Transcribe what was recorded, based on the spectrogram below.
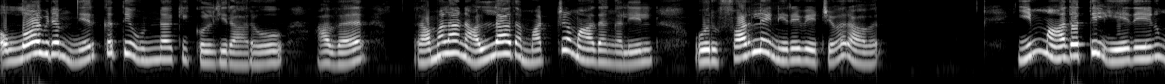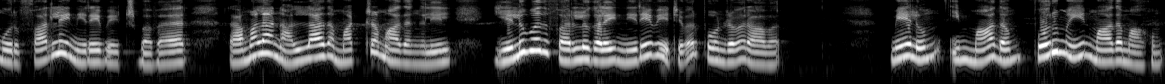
அல்லாவிடம் நெருக்கத்தை உண்டாக்கி கொள்கிறாரோ அவர் ரமலான் அல்லாத மற்ற மாதங்களில் ஒரு ஃபர்லை நிறைவேற்றியவர் ஆவர். இம்மாதத்தில் ஏதேனும் ஒரு ஃபர்லை நிறைவேற்றுபவர் ரமலான் அல்லாத மற்ற மாதங்களில் எழுபது ஃபர்லுகளை நிறைவேற்றியவர் போன்றவர் ஆவார். மேலும் இம்மாதம் பொறுமையின் மாதமாகும்.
